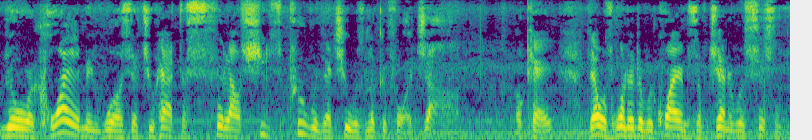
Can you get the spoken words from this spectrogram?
your requirement was that you had to fill out sheets proving that you was looking for a job. Okay, that was one of the requirements of General Assistance.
